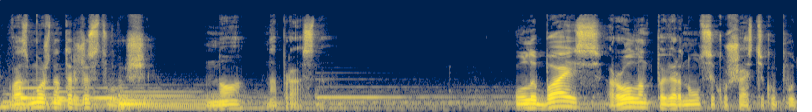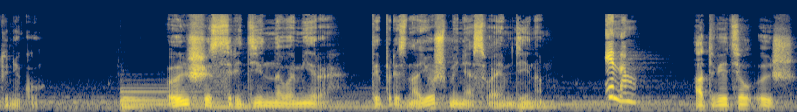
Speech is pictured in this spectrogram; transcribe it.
возможно, торжествующе, но напрасно. Улыбаясь, Роланд повернулся к ушастику-путанику. «Выше Срединного мира. Ты признаешь меня своим Дином?» «Ином», — ответил Иш.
